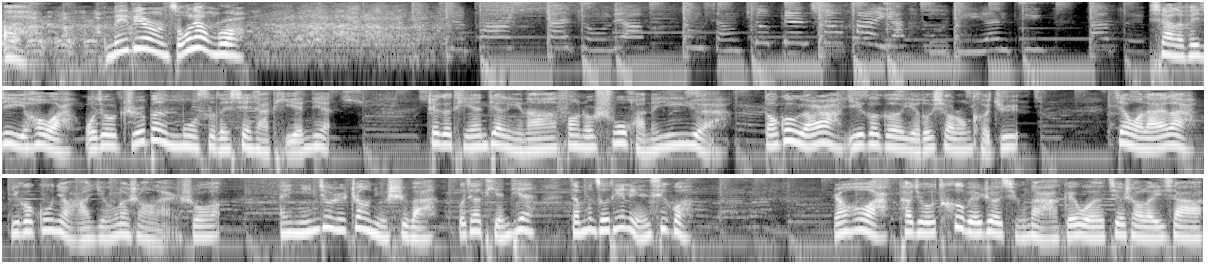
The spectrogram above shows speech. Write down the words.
啊，没病，走两步。下了飞机以后啊，我就直奔慕斯的线下体验店。这个体验店里呢，放着舒缓的音乐，导购员啊，一个个也都笑容可掬。见我来了，一个姑娘啊迎了上来，说：“哎，您就是赵女士吧？我叫甜甜，咱们昨天联系过。”然后啊，他就特别热情的啊，给我介绍了一下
